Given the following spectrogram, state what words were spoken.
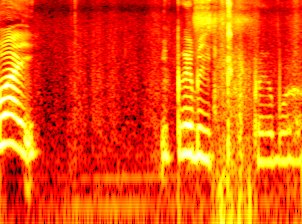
Бувай! І привіт, перемогу.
